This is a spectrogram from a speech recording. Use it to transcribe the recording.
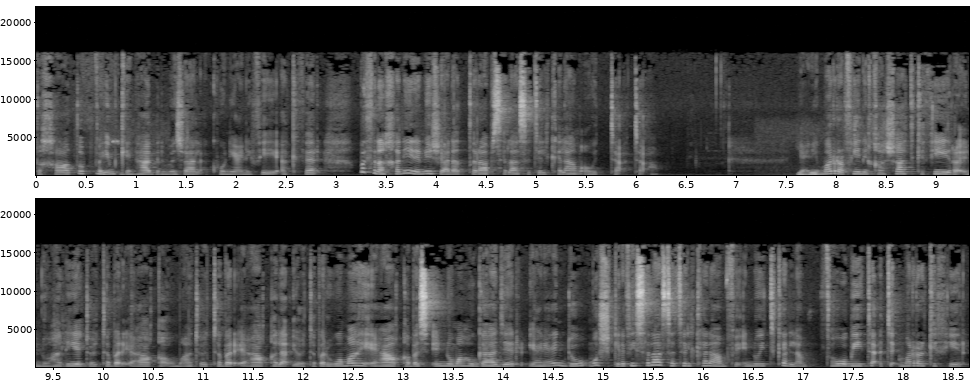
تخاطب فيمكن هذا المجال أكون يعني فيه أكثر. مثلا خلينا نيجي على اضطراب سلاسة الكلام أو التأتأة. يعني مرة في نقاشات كثيرة إنه هل هي تعتبر إعاقة أو ما تعتبر إعاقة؟ لا يعتبر هو ما هي إعاقة بس إنه ما هو قادر يعني عنده مشكلة في سلاسة الكلام في إنه يتكلم فهو بيتأتئ مرة كثير.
